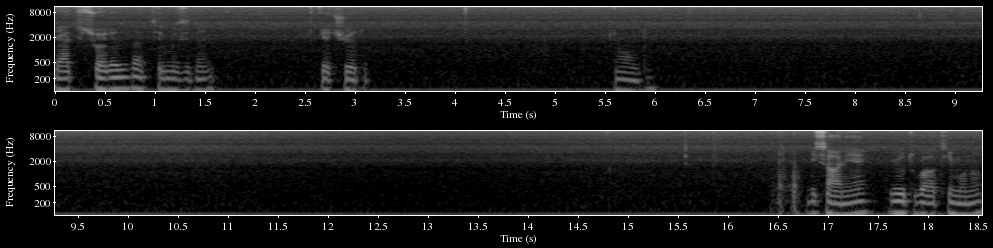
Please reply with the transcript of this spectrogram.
Gerçi söyledi de Tirmizi'de geçiyordu. Ne oldu? Bir saniye YouTube'a atayım onu.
